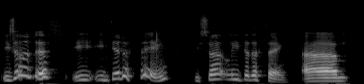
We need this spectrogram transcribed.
He's earned it. He, he did a thing. He certainly did a thing. Um.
